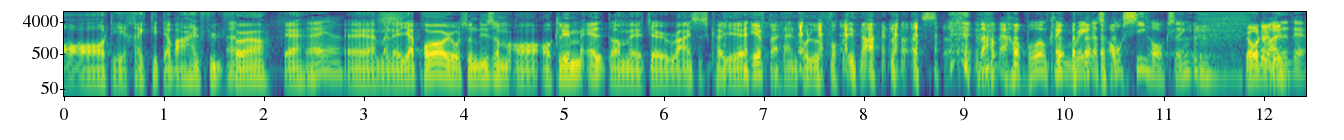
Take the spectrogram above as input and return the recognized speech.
Åh, oh, det er rigtigt. Der var han fyldt ja. 40. Ja, ja. ja. ja, ja men uh, jeg prøver jo sådan ligesom at, at glemme alt om uh, Jerry Rices karriere, efter han forlod 49ers. Han var både omkring Raiders og Seahawks, ikke? Jo, det er det. Den der,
